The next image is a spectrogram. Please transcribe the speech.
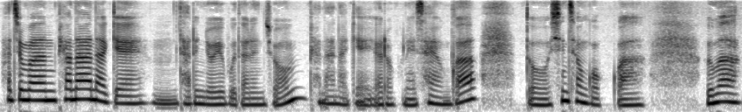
하지만 편안하게 음, 다른 요일보다는 좀 편안하게 여러분의 사연과 또 신청곡과 음악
